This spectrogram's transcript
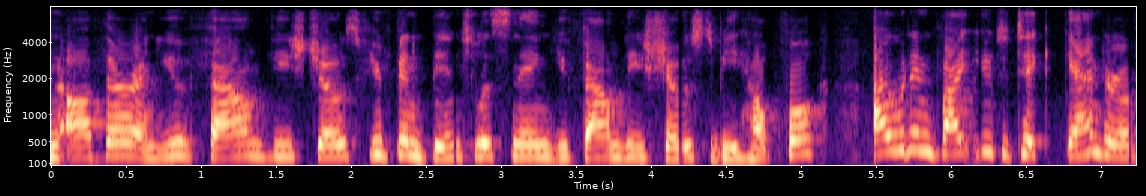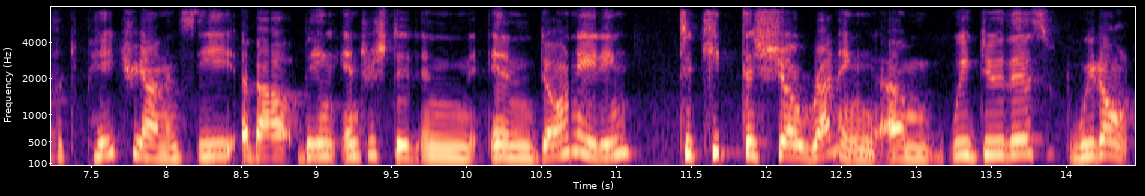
an author and you've found these shows, if you've been binge listening, you found these shows to be helpful, I would invite you to take a gander over to Patreon and see about being interested in in donating to keep this show running. Um, we do this. We don't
